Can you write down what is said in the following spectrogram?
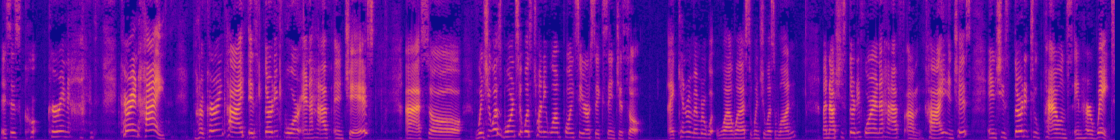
This is current current height. Her current height is 34 and a half inches. Uh, so when she was born, she was 21.06 inches. So I can't remember what, what was when she was one. But now she's 34 and a half um, high inches. And she's 32 pounds in her weight.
